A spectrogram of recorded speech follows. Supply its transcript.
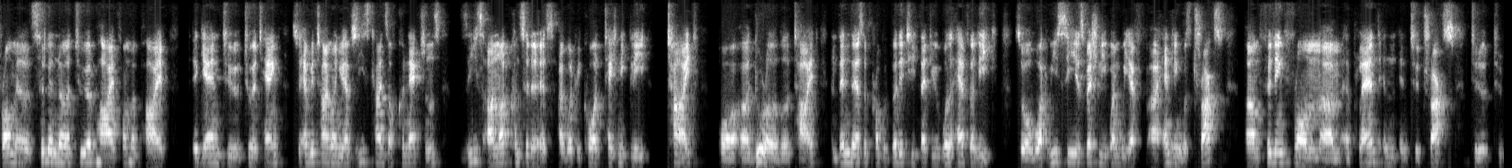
from a cylinder to a pipe, from a pipe again to, to a tank. So every time when you have these kinds of connections, these are not considered as uh, what we call technically tight or uh, durable tight. And then there's a probability that you will have a leak. So what we see, especially when we have uh, handling with trucks, um, filling from um, a plant in, into trucks to to,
